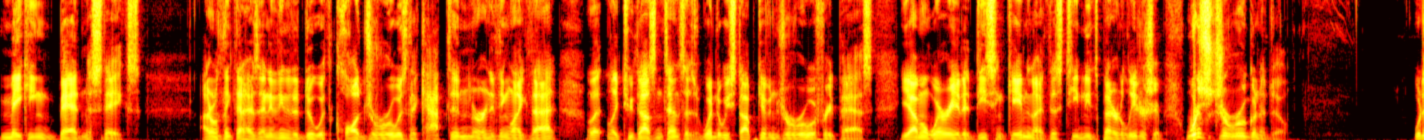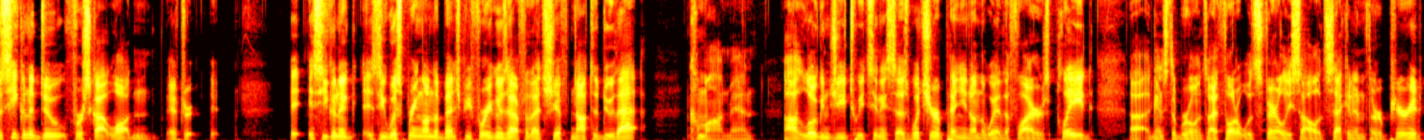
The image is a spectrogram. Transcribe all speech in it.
making bad mistakes. I don't think that has anything to do with Claude Giroux as the captain or anything like that. Like 2010 says, when do we stop giving Giroux a free pass? Yeah, I'm aware he had a decent game tonight. This team needs better leadership. What is Giroux going to do? What is he going to do for Scott Laughton after? Is he going to? Is he whispering on the bench before he goes out for that shift not to do that? Come on, man. Uh, Logan G tweets in. He says, "What's your opinion on the way the Flyers played uh, against the Bruins? I thought it was fairly solid second and third period,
